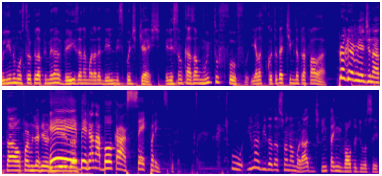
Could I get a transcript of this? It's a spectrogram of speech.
O Lino mostrou pela primeira vez a namorada dele nesse podcast. Eles são um casal muito fofo e ela ficou toda tímida pra falar. Programinha de Natal, família reunida. Ê, beijar na boca, seco, peraí, desculpa. Tipo, e na vida da sua namorada, de quem tá em volta de você?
